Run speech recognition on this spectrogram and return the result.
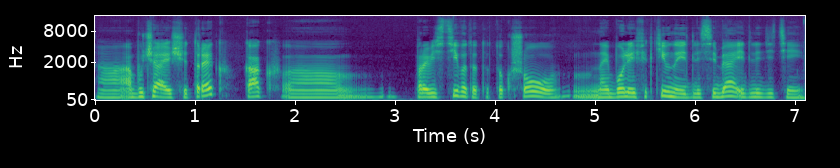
а, обучающий трек, как а, провести вот это ток-шоу наиболее эффективно и для себя, и для детей.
